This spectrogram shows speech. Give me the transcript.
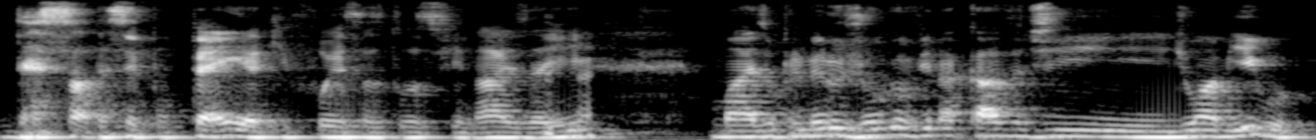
dessa dessa epopeia que foi essas duas finais aí, mas o primeiro jogo eu vi na casa de, de um amigo.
